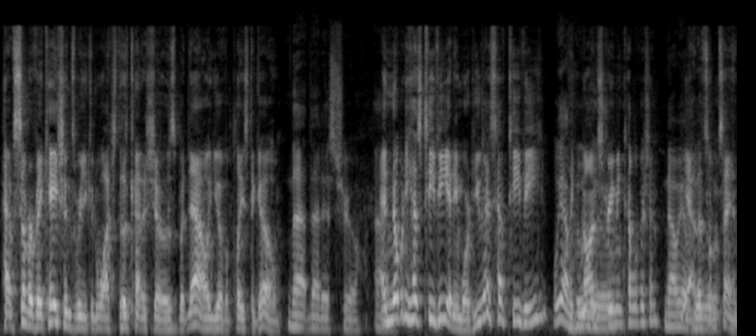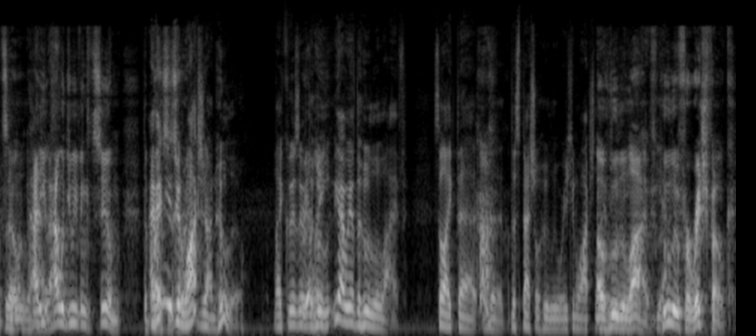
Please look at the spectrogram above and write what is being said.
have summer vacations where you could watch those kind of shows, but now you have a place to go. That that is true. Uh, And nobody has TV anymore. Do you guys have TV? We have like Hulu. non-streaming television. No, we have yeah, that's what I'm saying. So Hulu how do you how would you even consume the? I think you is could Right? watch it on Hulu. Like who's with the Hulu? Yeah, we have the Hulu Live. So like the the, the special Hulu where you can watch. Oh, Hulu TV. Live. Hulu for rich folk.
